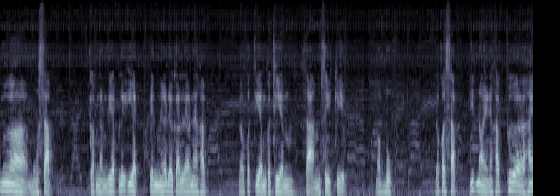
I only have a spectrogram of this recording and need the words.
เมื่อหมูสับ กับน้ำเลียบละเอียดเป็นเนื้อเดียวกันแล้วนะครับ เราก็เตรียมกระเทียม 3 4กีบมาบุก แล้วก็สับนิดหน่อยนะครับ เพื่อให้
